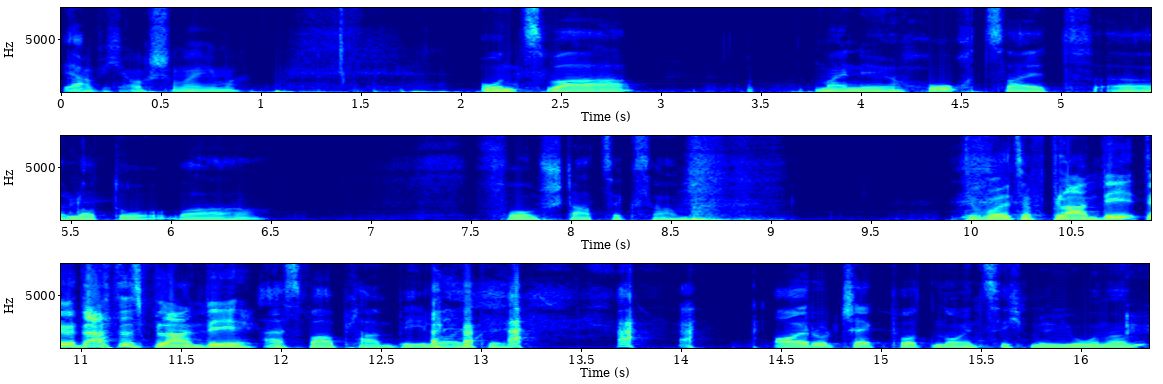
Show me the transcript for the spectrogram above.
Ja. habe ich auch schon mal gemacht. Und zwar, meine Hochzeit äh, Lotto war vor dem Staatsexamen. Du wolltest auf Plan B, du dachtest Plan B. Es war Plan B, Leute. Euro-Jackpot 90 Millionen.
